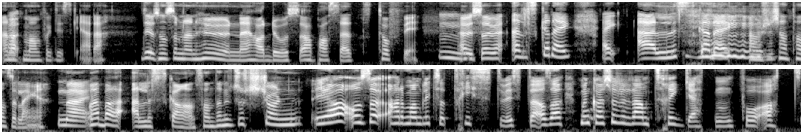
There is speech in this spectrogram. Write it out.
enn at man faktisk er det. Det er jo sånn som den hunden jeg hadde hos har passet, Toffee. Jeg sa jo 'jeg elsker deg', 'jeg elsker deg'. Jeg har ikke kjent han så lenge. Nei. Og jeg bare elsker han. Sant? Han er så skjønn. Ja, og så hadde man blitt så trist hvis det altså, Men kanskje det er den tryggheten på at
